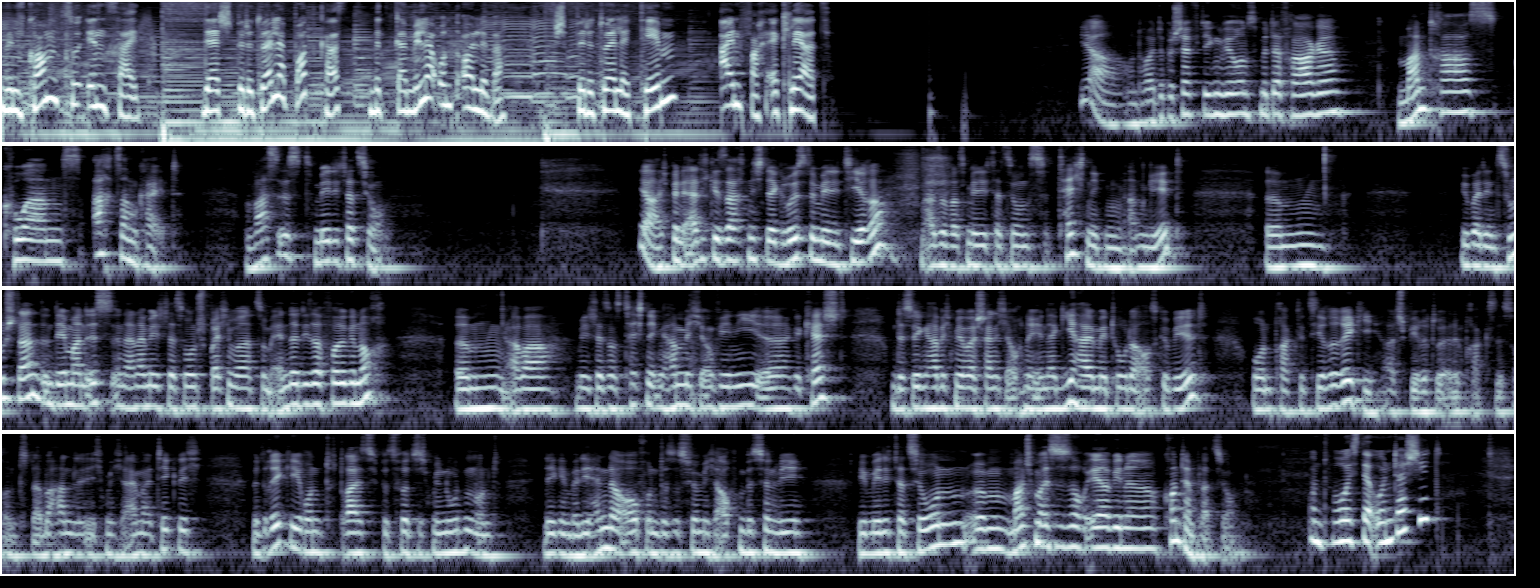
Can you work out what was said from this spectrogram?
Willkommen zu Inside, der spirituelle Podcast mit Camilla und Oliver. Spirituelle Themen einfach erklärt. Ja, und heute beschäftigen wir uns mit der Frage Mantras, Koans, Achtsamkeit. Was ist Meditation? Ja, ich bin ehrlich gesagt nicht der größte Meditierer, also was Meditationstechniken angeht. Ähm, über den Zustand, in dem man ist in einer Meditation, sprechen wir zum Ende dieser Folge noch. Ähm, aber Meditationstechniken haben mich irgendwie nie äh, gecached und deswegen habe ich mir wahrscheinlich auch eine Energieheilmethode ausgewählt und praktiziere Reiki als spirituelle Praxis. Und da behandle ich mich einmal täglich mit Reiki rund 30 bis 40 Minuten und lege mir die Hände auf und das ist für mich auch ein bisschen wie, wie Meditation. Ähm, manchmal ist es auch eher wie eine Kontemplation. Und wo ist der Unterschied?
